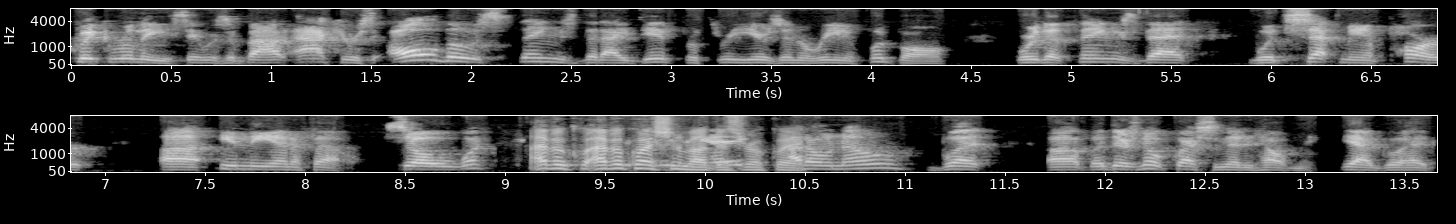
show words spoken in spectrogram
quick release, it was about accuracy. All those things that I did for three years in arena football were the things that would set me apart uh, in the NFL. So what I have a I have a question about this real quick. I don't know, but uh, but there's no question that it helped me. Yeah, go ahead.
